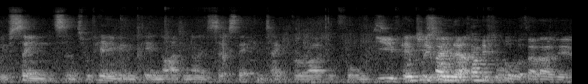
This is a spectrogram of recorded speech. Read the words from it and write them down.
we've seen since we've had him in MP in 1996, that can take a variety of forms. You've Would you say you're comfortable people. with that idea?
